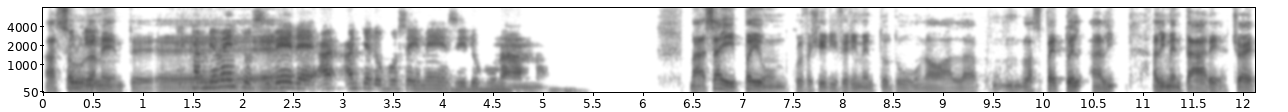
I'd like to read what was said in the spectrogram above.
assolutamente. Eh, il cambiamento eh, si vede a- anche dopo sei mesi, dopo un anno. Ma sai, poi un, quello facevi riferimento tu no, all'aspetto alimentare, cioè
